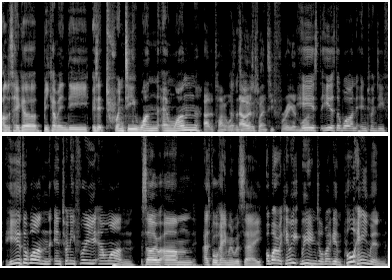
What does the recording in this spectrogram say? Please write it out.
Undertaker becoming the is it twenty one and one? At the time, it was now it's twenty three and He one. is he is the one in twenty. He is the one in twenty three and one. So um, as Paul Heyman would say. Oh, by the way, can we we didn't talk about him? Paul Heyman.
